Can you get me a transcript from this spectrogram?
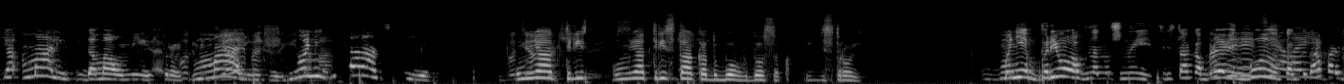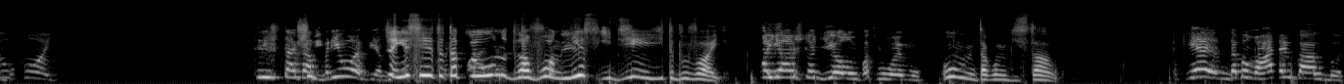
Я маленькие дома умею Э, строить. вот маленькие, но не гигантские. Вот У меня большие, три, у меня три стака дубовых досок. Иди строй. Мне бревна нужны. Три стака бревен будут, когда тупой. Три стака Слушай, бревен. Слушай, Если ты такой умный, тогда вон лес, иди и добывай. А я что делаю, по-твоему? Умный такой не стал. Так я добываю как бы.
